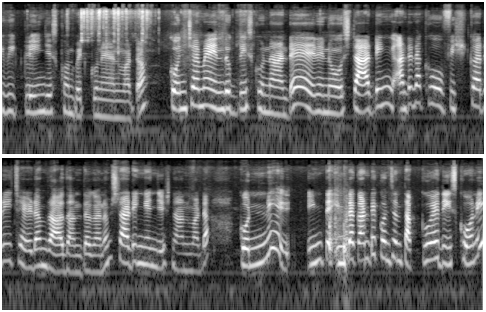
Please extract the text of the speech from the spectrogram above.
ఇవి క్లీన్ చేసుకొని పెట్టుకున్నాయి అనమాట కొంచెమే ఎందుకు తీసుకున్నా అంటే నేను స్టార్టింగ్ అంటే నాకు ఫిష్ కర్రీ చేయడం రాదు అంతగానం. స్టార్టింగ్ ఏం చేసిన అనమాట కొన్ని ఇంత ఇంతకంటే కొంచెం తక్కువే తీసుకొని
